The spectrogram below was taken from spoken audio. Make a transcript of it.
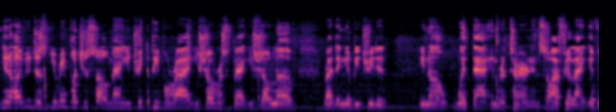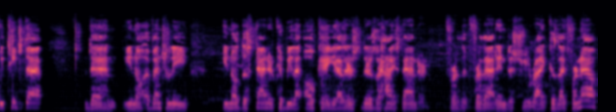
you know if you just you reap what you sow man. You treat the people right you show respect you show love right? Then you'll be treated you know with that in return. And so i feel like if we teach that then you know eventually you know the standard could be like okay yeah there's there's a high standard for the for that industry right because like for now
